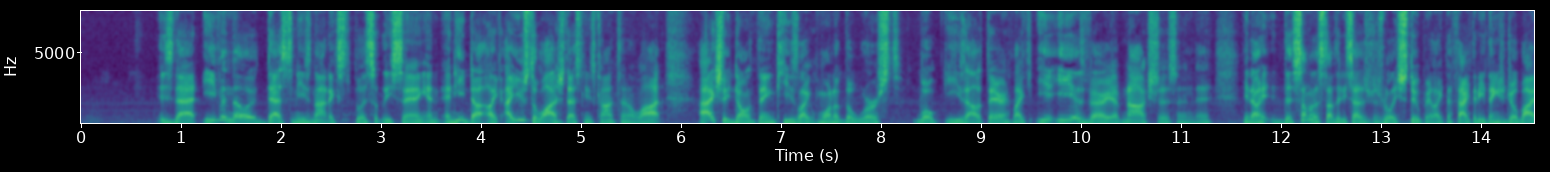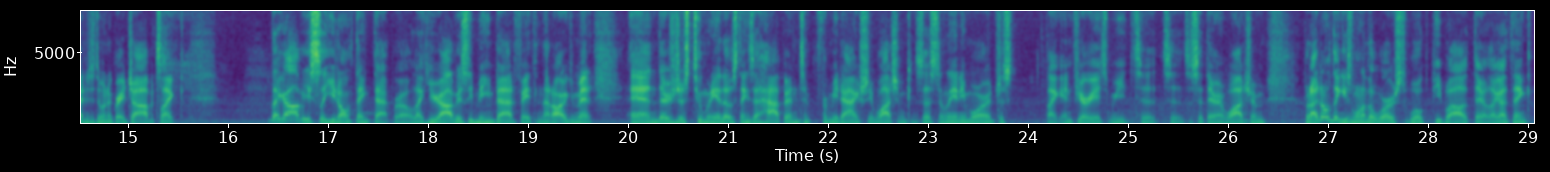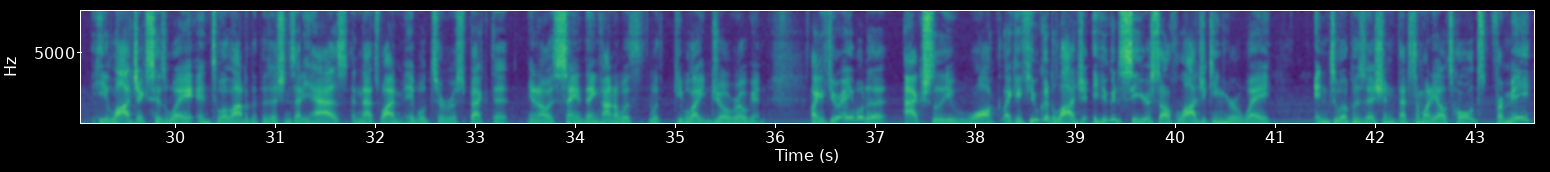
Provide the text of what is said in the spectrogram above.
is that even though Destiny's not explicitly saying, and, and he does, like, I used to watch Destiny's content a lot. I actually don't think he's like one of the worst wokies out there. Like, he, he is very obnoxious, and, uh, you know, he, the, some of the stuff that he says is just really stupid. Like, the fact that he thinks Joe Biden's doing a great job, it's like, like obviously you don't think that bro like you're obviously being bad faith in that argument and there's just too many of those things that happen to, for me to actually watch him consistently anymore just like infuriates me to, to, to sit there and watch him. But i don't think he's one of the worst woke people out there. Like i think he logics his way into a lot of the positions that he has and that's why i'm able to respect it. You know same thing kind of with with people like joe rogan. Like if you're able to actually walk, like if you could logic, if you could see yourself logicking your way into a position that somebody else holds, for me,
